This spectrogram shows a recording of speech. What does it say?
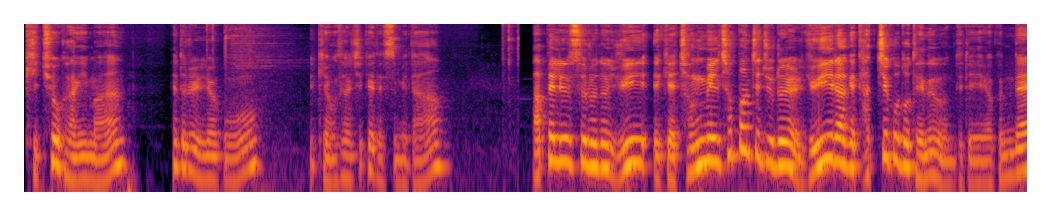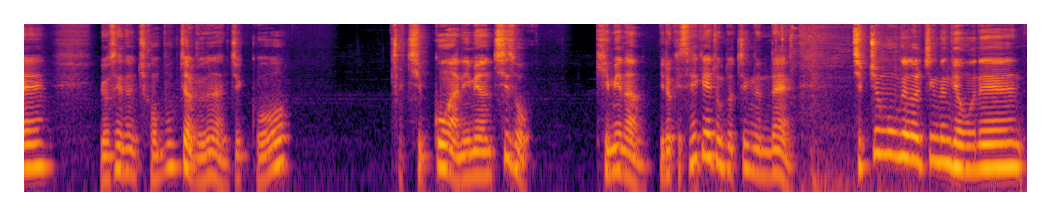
기초 강의만 해드리려고 이렇게 영상을 찍게 됐습니다. 아펠리우스 룰은 유일, 이렇게 정밀 첫 번째 줄을 유일하게 다 찍어도 되는 원들이에요. 근데 요새는 정복자 룰은 안 찍고, 집공 아니면 치속, 기미남 이렇게 세 개 정도 찍는데 집중 공격을 찍는 경우는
